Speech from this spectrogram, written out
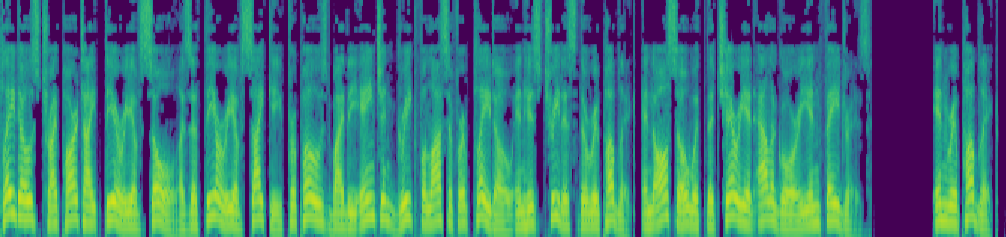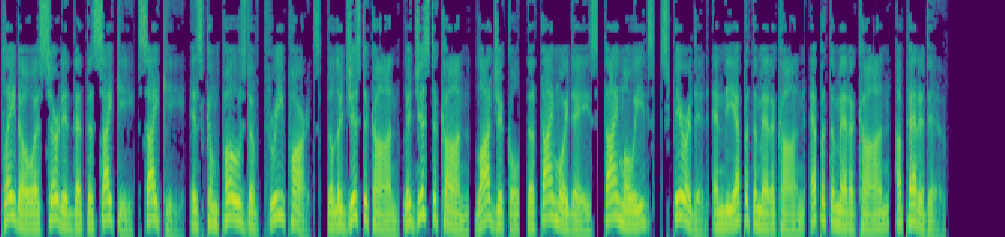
Plato's tripartite theory of soul is a theory of psyche proposed by the ancient Greek philosopher Plato in his treatise The Republic, and also with the chariot allegory in Phaedrus. In Republic, Plato asserted that the psyche, psyche is composed of three parts, the logistikon, logistikon logical, the thymoeides thymoids, spirited and the epithymetikon, epithymetikon appetitive.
